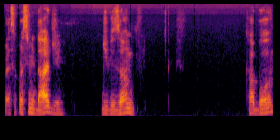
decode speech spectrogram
essa proximidade, divisão, acabou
